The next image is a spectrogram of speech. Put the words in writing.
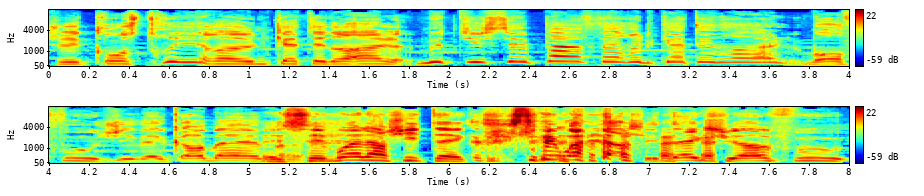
je vais construire euh, une cathédrale. Mais tu sais pas faire une cathédrale. M'en fous, j'y vais quand même. Et C'est moi l'architecte. c'est moi l'architecte, je suis un fou.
